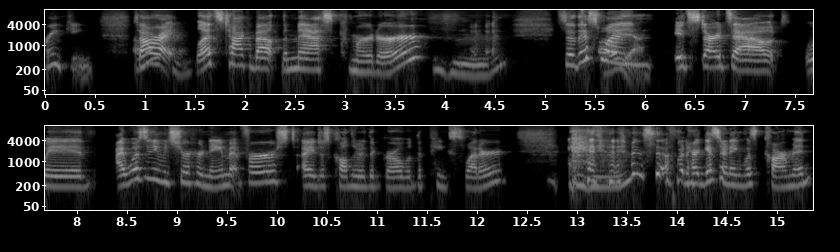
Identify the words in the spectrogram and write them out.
ranking. So, all right, let's talk about the mask murder. Mhm. So this Oh, one, yeah. it starts out with I wasn't even sure her name at first. I just called her the girl with the pink sweater. Mhm. so, but I guess her name was Carmen.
